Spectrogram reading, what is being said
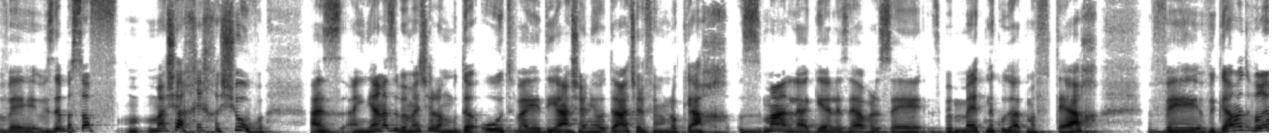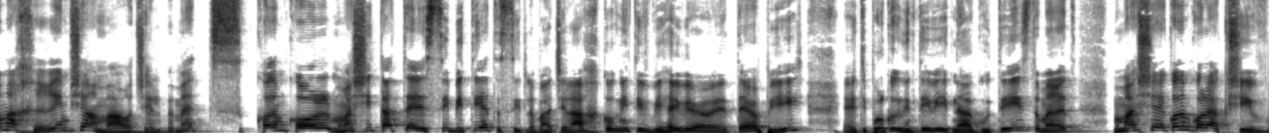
וזה בסוף מה שהכי חשוב. אז העניין הזה באמת של המודעות והידיעה, שאני יודעת שלפעמים לוקח זמן להגיע לזה, אבל זה, זה באמת נקודת מפתח. ו, וגם הדברים האחרים שאמרת, של באמת, קודם כל, ממש שיטת אה, CBT את עשית לבת שלך, Cognitive Behavior Therapy, אה, טיפול קוגניטיבי התנהגותי, זאת אומרת, ממש אה, קודם כל להקשיב,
